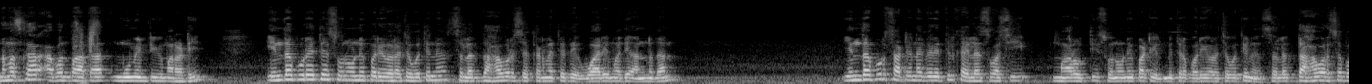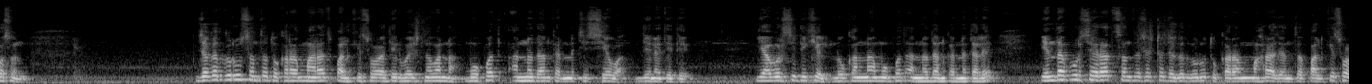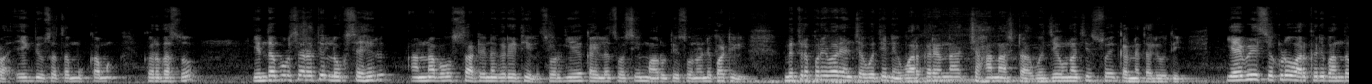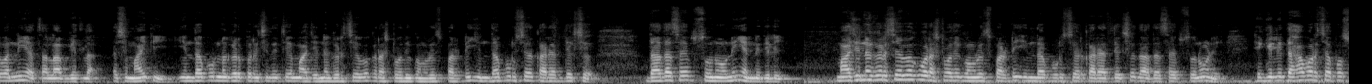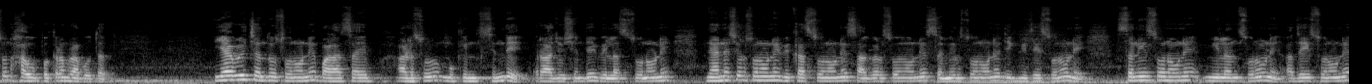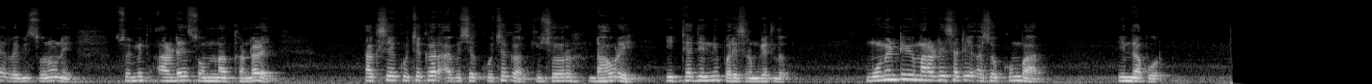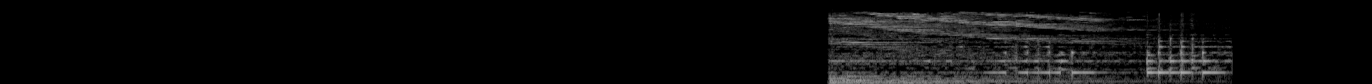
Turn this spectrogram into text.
नमस्कार आपण पाहतात मुमेंट टीव्ही मराठी. इंदापूर येथे सोनवणे परिवाराच्या वतीनं सलग दहा वर्ष करण्यात येते वारीमध्ये अन्नदान. इंदापूर साठेनगर येथील कैलासवासी मारुती सोनवणे पाटील मित्र परिवाराच्या वतीनं सलग दहा वर्षापासून जगद्गुरू संत तुकाराम महाराज पालखी सोहळ्यातील वैष्णवांना मोफत अन्नदान करण्याची सेवा देण्यात येते. यावर्षी देखील लोकांना मोफत अन्नदान करण्यात आले. इंदापूर शहरात संतश्रेष्ठ जगद्गुरू तुकाराम महाराज यांचा पालखी सोहळा एक दिवसाचा मुक्काम करत असतो. इंदापूर शहरातील लोकशाहीर अण्णाभाऊ साठेनगर येथील स्वर्गीय कैलासवासी मारुती सोनवणे पाटील मित्रपरिवार यांच्या वतीने वारकऱ्यांना चहा नाश्ता व जेवणाची सोय करण्यात आली होती. यावेळी शेकडो वारकरी बांधवांनी याचा लाभ घेतला. अशी माहिती इंदापूर नगर परिषदेचे माजी नगरसेवक राष्ट्रवादी काँग्रेस पार्टी इंदापूर शहर कार्याध्यक्ष दादासाहेब सोनवणे यांनी दिली. माजी नगरसेवक व राष्ट्रवादी काँग्रेस पार्टी इंदापूर शहर कार्याध्यक्ष दादासाहेब सोनवणे हे गेली दहा वर्षापासून हा उपक्रम राबवतात. यावेळी चंदू सोनवणे बाळासाहेब आडसूळ मुकिंद शिंदे राजू शिंदे विलास सोनवणे ज्ञानेश्वर सोनवणे विकास सोनवणे सागर सोनवणे समीर सोनवणे दिग्विजय सोनवणे सनी सोनवणे मिलन सोनवणे अजय सोनवणे रवी सोनवणे सुमित आरडे सोमनाथ खंडाळे अक्षय कुचेकर अभिषेक कुचेकर किशोर ढावरे इत्यादींनी परिश्रम घेतलं. मोमेंट टी व्ही मराठीसाठी अशोक कुंभार इंदापूर.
